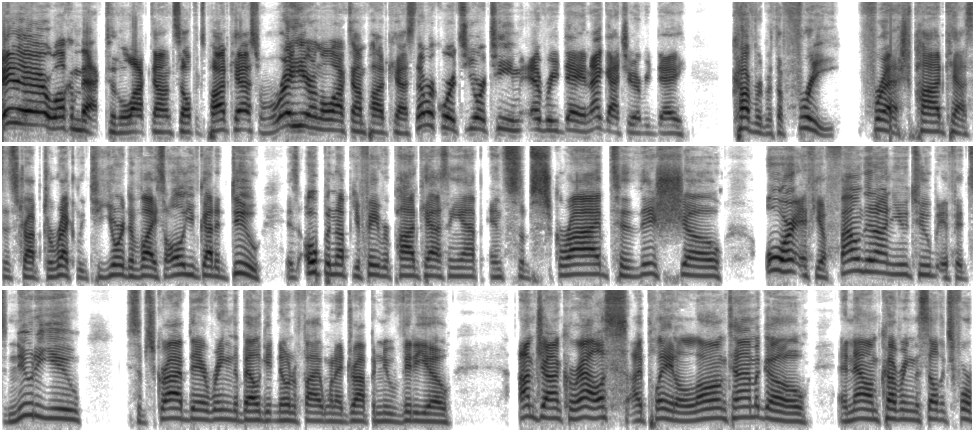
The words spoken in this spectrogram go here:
Hey there, welcome back to the Locked On Celtics podcast, right here on the Locked On Podcast Network, where it's your team every day, and I got you every day covered with a free, fresh podcast that's dropped directly to your device. All you've got to do is open up your favorite podcasting app and subscribe to this show. Or if you found it on YouTube, if it's new to you, subscribe there, ring the bell, get notified when I drop a new video. I'm John Karalis. I played a long time ago and now I'm covering the Celtics for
